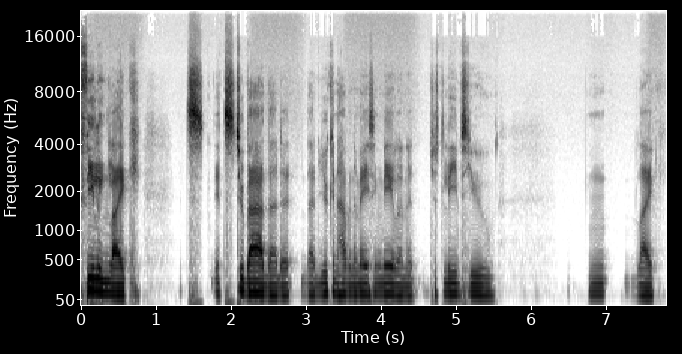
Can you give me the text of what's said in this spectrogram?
feeling like it's it's too bad that it that you can have an amazing meal and it just leaves you like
